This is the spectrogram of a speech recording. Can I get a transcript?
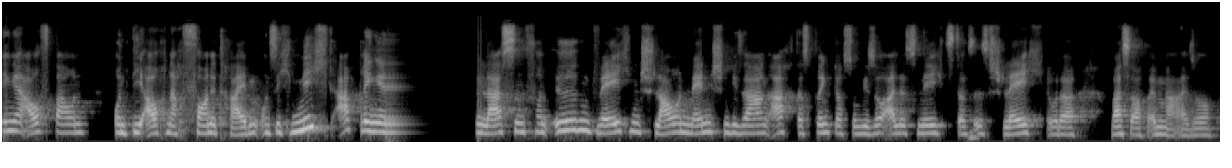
Dinge aufbauen und die auch nach vorne treiben und sich nicht abbringen lassen von irgendwelchen schlauen Menschen, die sagen, ach, das bringt doch sowieso alles nichts, das ist schlecht oder was auch immer. Also,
